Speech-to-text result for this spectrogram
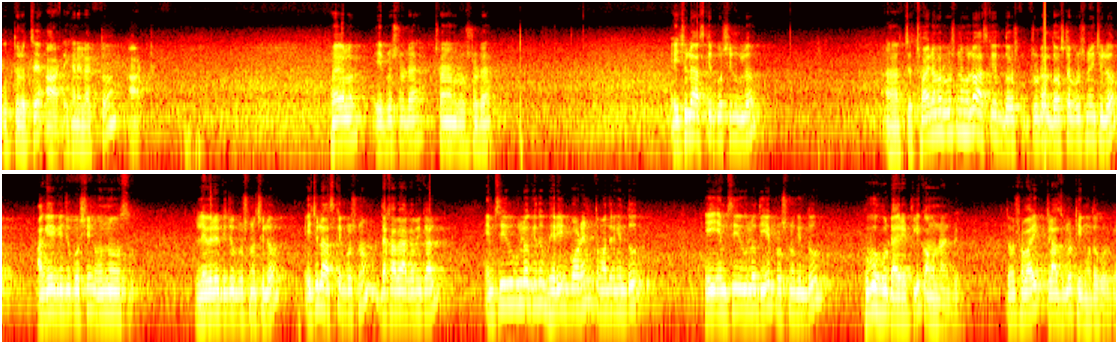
উত্তর হচ্ছে আট। এখানে লাগতো আট। হয়ে গেল এই প্রশ্নটা, ছয় নম্বর প্রশ্নটা। এই ছিল আজকের কোশ্চেনগুলো। আচ্ছা ছয় নম্বর প্রশ্ন হলো, আজকে দশ, টোটাল দশটা প্রশ্নই ছিল। আগে কিছু কোশ্চিন, অন্য লেভেলের কিছু প্রশ্ন ছিল। এই ছিল আজকের প্রশ্ন। দেখাবে আগামীকাল। এমসিকিউগুলো কিন্তু ভেরি ইম্পর্টেন্ট তোমাদের কিন্তু এই এমসিকিউগুলো দিয়ে প্রশ্ন কিন্তু হুবহু ডাইরেক্টলি কমন আসবে। তো সবাই ক্লাসগুলো ঠিকমতো করবে।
